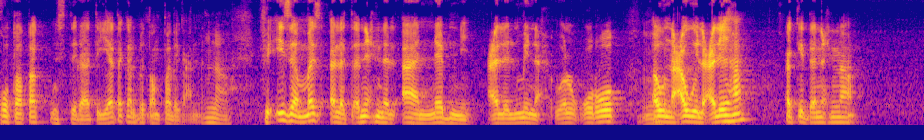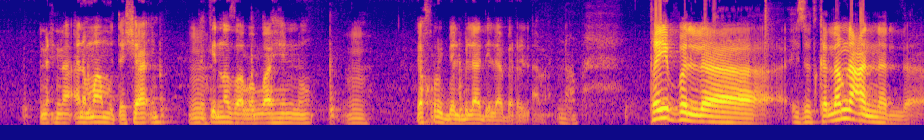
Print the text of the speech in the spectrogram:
خططك واستراتيجياتك اللي بتنطلق عنها. نعم. فإذا مسألة أن إحنا الآن نبني على المنح والقروض أو نعول عليها أكيد أن إحنا نحن أنا ما متشائم لكن نزل الله إنه. يخرج بالبلاد إلى بر الأمان نعم طيب إذا تكلمنا عن ال-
